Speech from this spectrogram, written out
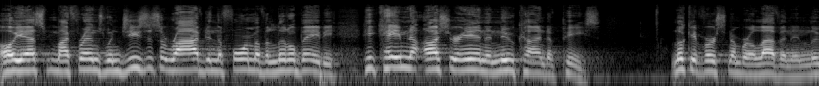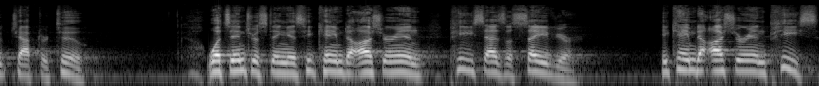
Oh, yes, my friends, when Jesus arrived in the form of a little baby, he came to usher in a new kind of peace. Look at verse number 11 in Luke chapter 2. What's interesting is he came to usher in peace as a Savior. He came to usher in peace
